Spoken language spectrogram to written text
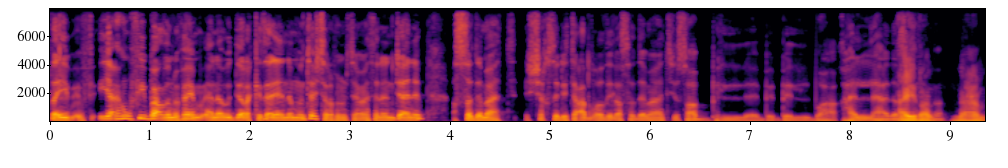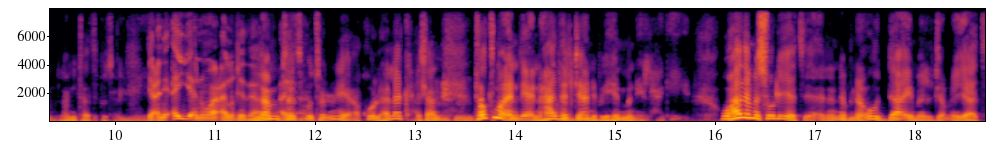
طيب يعني هو في بعض المفاهيم أنا ودي أركز عليها إنها منتشرة في المجتمع. مثلا جانب الصدمات الشخص اللي تعرض إلى صدمات يصاب بالبهاق. هل هذا صحيح؟ أيضا نعم لم تثبت علميا. يعني أي أنواع الغذاء؟ لم تثبت علميا. اقولها لك عشان تطمئن لأن هذا الجانب يهمني الحقيقة. وهذا مسؤوليتي لأن بنعود دائما للجمعيات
